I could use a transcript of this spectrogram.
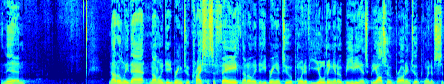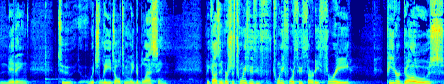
And then, not only that, not only did he bring him to a crisis of faith, not only did he bring him to a point of yielding and obedience, but he also brought him to a point of submitting to which leads ultimately to blessing. Because in verses 24 through, 24 through 33, Peter goes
